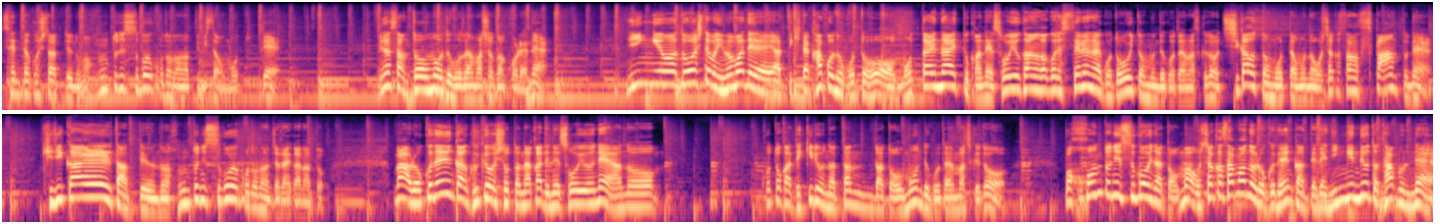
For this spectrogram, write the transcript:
選択したっていうのが本当にすごいことだなってミサは思ってて皆さんどう思うでございましょうかこれね。人間はどうしても今までやってきた過去のことをもったいないとかねそういう感覚で捨てれないこと多いと思うんでございますけど違うと思ったものをお釈迦さんスパーンとね切り替えられたっていうのは本当にすごいことなんじゃないかなと。まあ6年間苦行しとった中でねそういうねあのことができるようになったんだと思うんでございますけどまあ、本当にすごいなと。まあお釈迦様の6年間ってね人間でいうと多分ね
